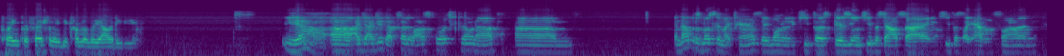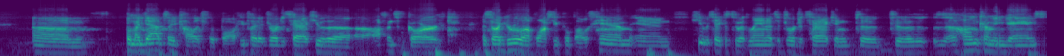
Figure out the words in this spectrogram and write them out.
playing professionally become a reality to you? Yeah, uh, I, I did. I played a lot of sports growing up, um, and that was mostly my parents. They wanted to keep us busy and keep us outside and keep us like having fun. Um, but my dad played college football. He played at Georgia Tech. He was an a offensive guard, and so I grew up watching football with him. And he would take us to Atlanta, to Georgia Tech, and to, to the homecoming games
